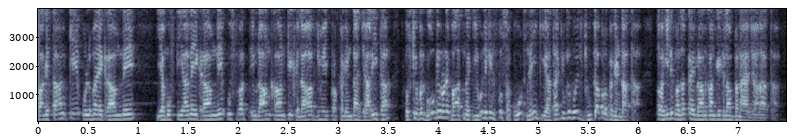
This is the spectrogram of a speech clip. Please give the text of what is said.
पाकिस्तान के उलमा इकराम ने या मुफ्तियान इकराम ने उस वक्त इमरान खान के खिलाफ जो एक प्रोपेगेंडा जारी था, उसके ऊपर गोभी उन्होंने बात ना की, लेकिन उसको सपोर्ट नहीं किया था, क्योंकि वो झूठा प्रोपेगेंडा था। तो ये मतलब इमरान खान के खिलाफ बनाया जा रहा था।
